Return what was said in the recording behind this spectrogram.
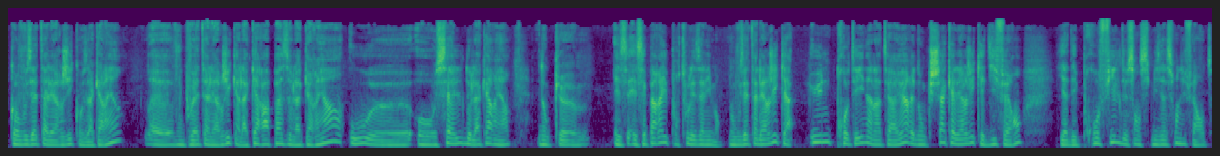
quand vous êtes allergique aux acariens, euh, vous pouvez être allergique à la carapace de l'acarien ou euh, au sel de l'acarien. Donc euh, Et c'est pareil pour tous les aliments. Donc vous êtes allergique à une protéine à l'intérieur et donc chaque allergique est différent. Il y a des profils de sensibilisation différentes.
